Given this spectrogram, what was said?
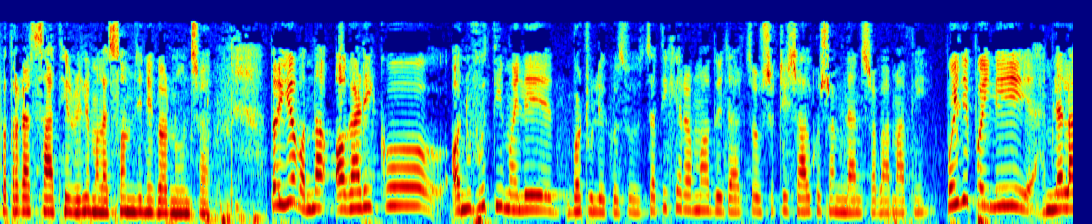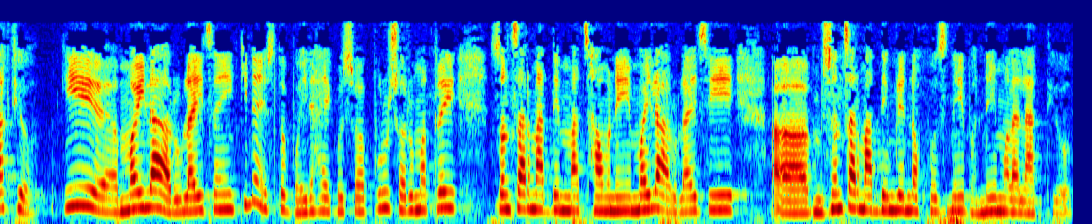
पत्रकार साथीहरूले मलाई सम्झिने गर्नुहुन्छ। तर योभन्दा अगाडिको अनुभूति मैले बटुलेको छु। जतिखेर म दुई हजार चौसठी सालको संविधान सभामा थिएँ पहिले पहिले हामीलाई लाग्थ्यो कि महिलाहरूलाई चाहिँ किन यस्तो भइरहेको छ? पुरुषहरू मात्रै संसार माध्यममा छाउने महिलाहरूलाई चाहिँ संसार माध्यमले नखोज्ने भन्ने मलाई लाग्थ्यो।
